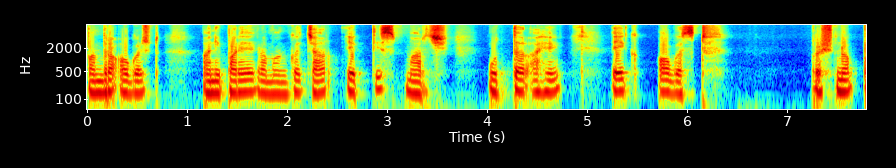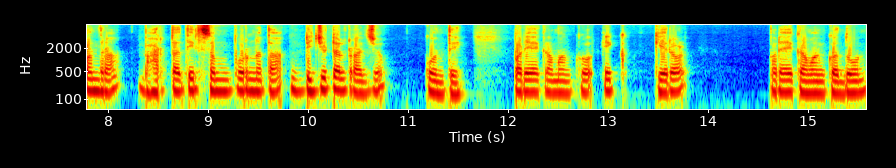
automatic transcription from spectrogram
पंधरा ऑगस्ट आणि पर्याय क्रमांक चार एकतीस मार्च. उत्तर आहे एक ऑगस्ट. प्रश्न पंधरा. भारतातील संपूर्णतः डिजिटल राज्य कोणते? पर्याय क्रमांक एक केरळ. पर्याय क्रमांक दोन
